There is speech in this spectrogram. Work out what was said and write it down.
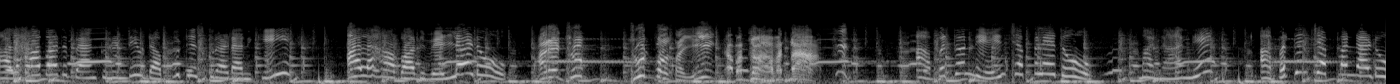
అలహాబాద్ బ్యాంకు నుండి డబ్బు తీసుకురావడానికి అలహాబాద్ వెళ్ళాడు. అరే చూప్ చూట్ పోతాయి. అబద్ధం అబద్ధం. అబద్ధం నేను చెప్పలేదు. మా నాన్నే అబద్ధం చెప్పమన్నాడు.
